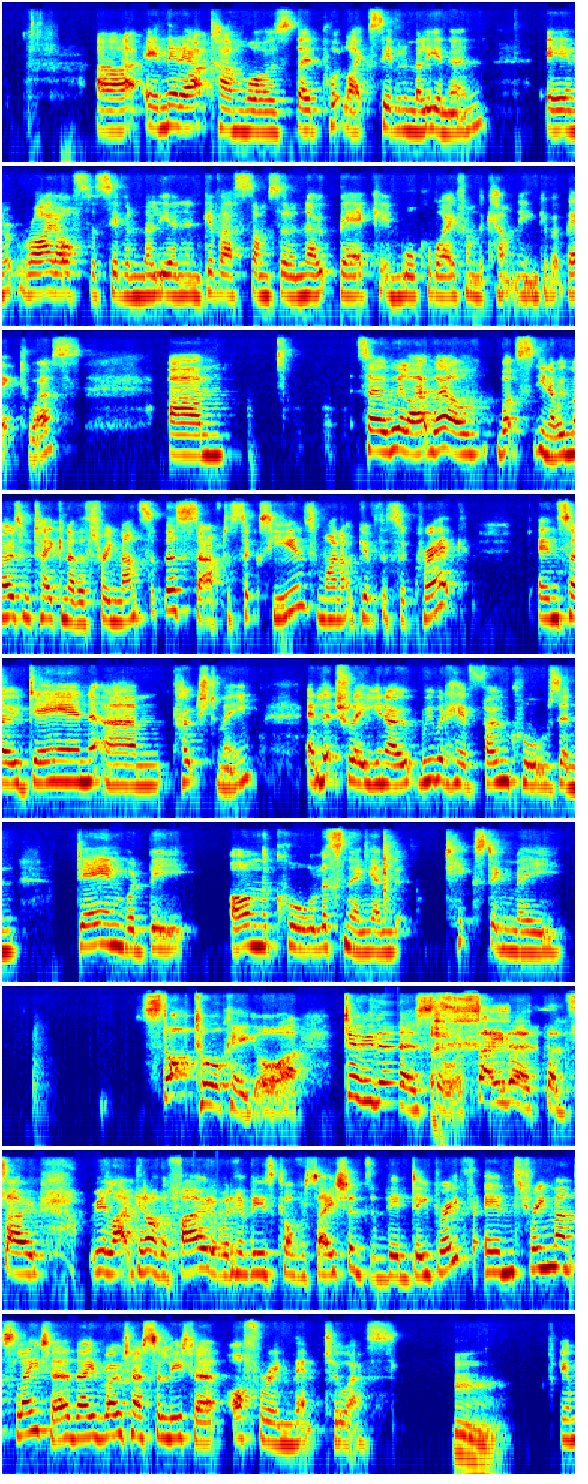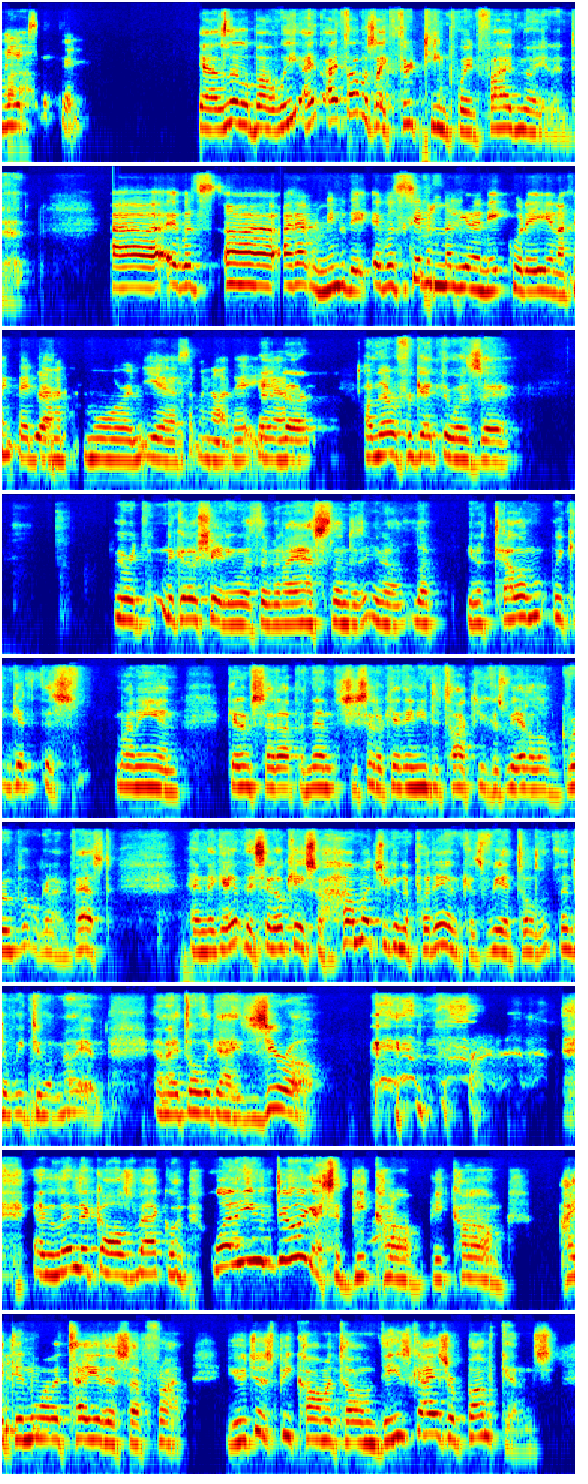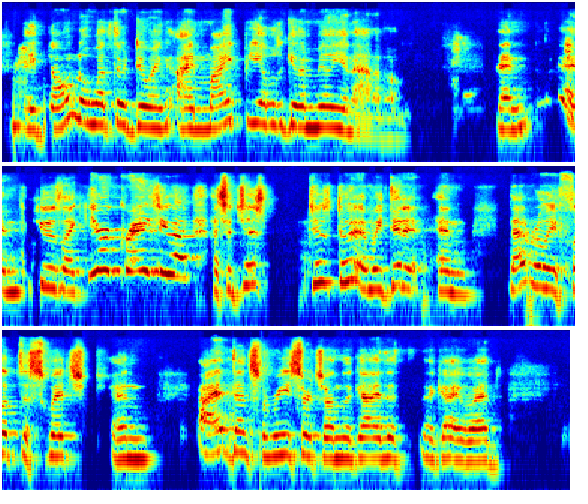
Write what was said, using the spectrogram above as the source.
Uh, and that outcome was they'd put like seven million in and write off the seven million and give us some sort of note back and walk away from the company and give it back to us. Um, so we're like, well, what's you know, we might as well take another three months at this after six years. Why not give this a crack? And so Dan um, coached me, and literally, you know, we would have phone calls, and Dan would be on the call listening and texting me stop talking or do this or say this. And so we like get on the phone and would have these conversations and then debrief. And three months later, they wrote us a letter offering that to us. Hmm. And we wow. accepted. Yeah, a little above. We I, I, thought it was like 13.5 million in debt. Uh, it was uh, I don't remember that. It was seven million in equity, and I think they'd yeah. done a bit more, and yeah, something like that. Yeah. And, uh, I'll never forget there was a we were negotiating with them, and I asked Linda, you know, look, you know, tell them we can get this money and get them set up. And then she said, okay, they need to talk to you because we had a little group that we're going to invest. And they get, they said, okay, so how much are you going to put in? Because we had told Linda we'd do a million, and I told the guy zero. and Linda calls back going, What are you doing? I said, Be calm, be calm. I didn't want to tell you this up front. You just be calm and tell them these guys are bumpkins. They don't know what they're doing. I might be able to get a million out of them. And and she was like, "You're crazy." I said, "Just just do it." And we did it, and that really flipped the switch. And I had done some research on the guy that the guy who had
